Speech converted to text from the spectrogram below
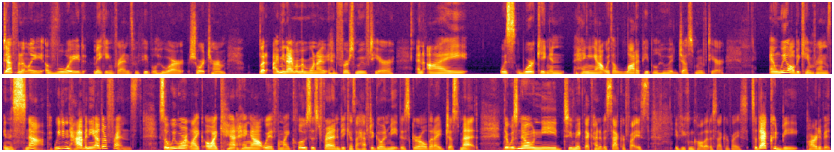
definitely avoid making friends with people who are short term. But I mean, I remember when I had first moved here and I was working and hanging out with a lot of people who had just moved here. And we all became friends in a snap. We didn't have any other friends. So we weren't like, oh, I can't hang out with my closest friend because I have to go and meet this girl that I just met. There was no need to make that kind of a sacrifice, if you can call that a sacrifice. So that could be part of it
